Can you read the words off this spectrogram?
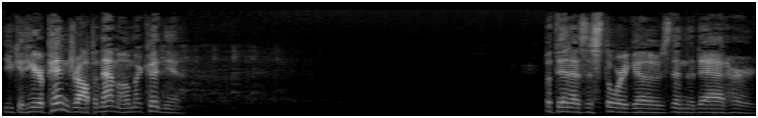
You could hear a pin drop in that moment, couldn't you? But then, as the story goes, then the dad heard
